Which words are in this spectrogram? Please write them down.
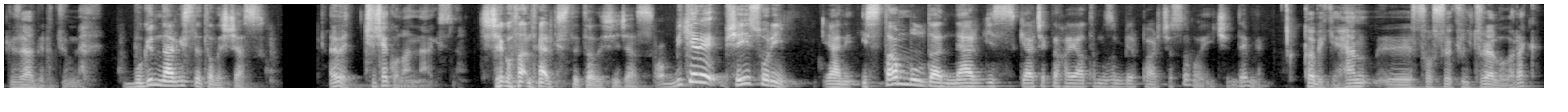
güzel bir cümle. Bugün Nergis'le tanışacağız. Evet, çiçek olan Nergis'le. Çiçek olan Nergis'le tanışacağız. Bir kere şeyi sorayım. Yani İstanbul'da Nergis gerçekten hayatımızın bir parçası mı içinde mi? Tabii ki hem e, sosyokültürel olarak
